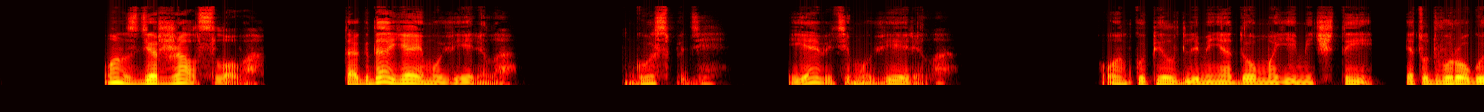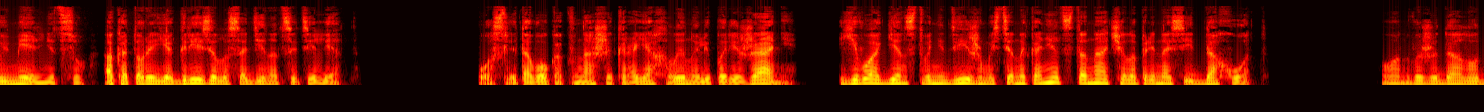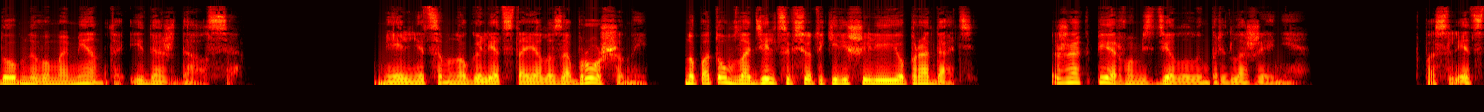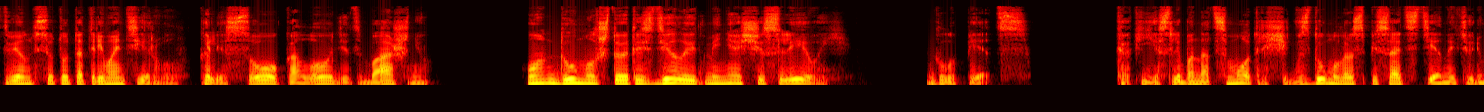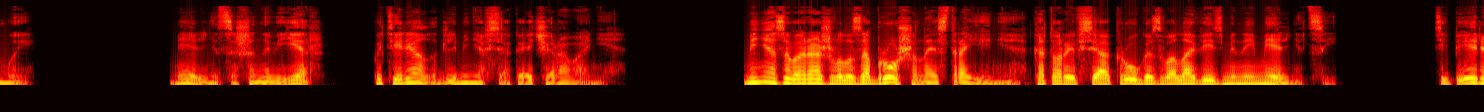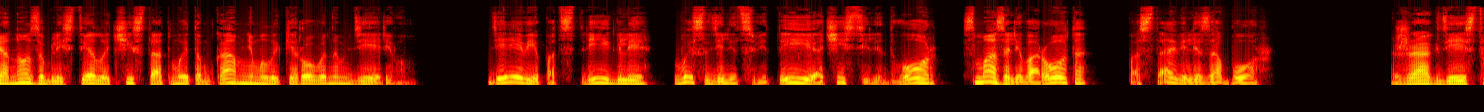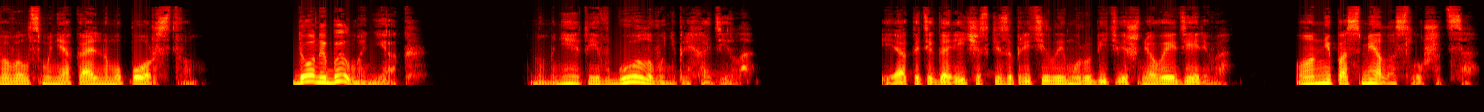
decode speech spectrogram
Он сдержал слово. Тогда я ему верила. Господи, я ведь ему верила. Он купил для меня дом моей мечты, эту двурогую мельницу, о которой я грезила с одиннадцати лет. После того, как в наши края хлынули парижане, его агентство недвижимости наконец-то начало приносить доход. Он выжидал удобного момента и дождался. Мельница много лет стояла заброшенной, но потом владельцы все-таки решили ее продать. Жак первым сделал им предложение. Впоследствии он все тут отремонтировал — колесо, колодец, башню. Он думал, что это сделает меня счастливой. Глупец. Как если бы надсмотрщик вздумал расписать стены тюрьмы. Мельница Шанавьер потеряла для меня всякое очарование. Меня завораживало заброшенное строение, которое вся округа звала ведьминой мельницей. Теперь оно заблестело чисто отмытым камнем и лакированным деревом. Деревья подстригли, высадили цветы, очистили двор, смазали ворота, поставили забор. Жак действовал с маниакальным упорством. Да он и был маньяк. Но мне это и в голову не приходило. Я категорически запретила ему рубить вишневое дерево. Он не посмел ослушаться.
